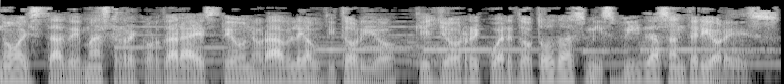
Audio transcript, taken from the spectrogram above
No está de más recordar a este honorable auditorio, que yo recuerdo todas mis vidas anteriores.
